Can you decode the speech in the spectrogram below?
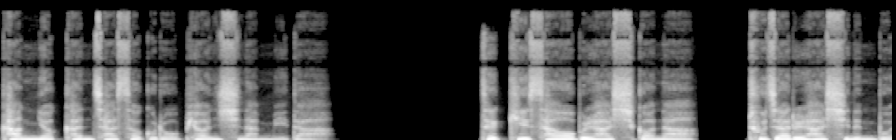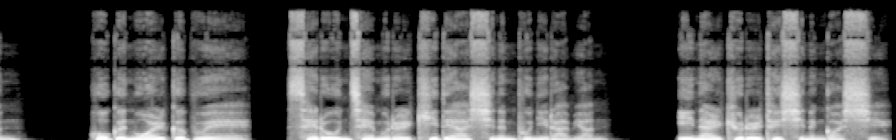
강력한 자석으로 변신합니다. 특히 사업을 하시거나 투자를 하시는 분, 혹은 월급 외에 새로운 재물을 기대하시는 분이라면 이날 귤을 드시는 것이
